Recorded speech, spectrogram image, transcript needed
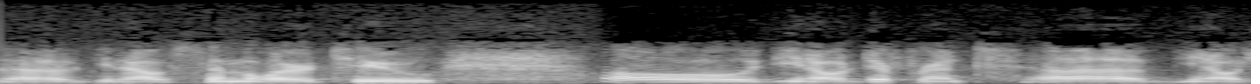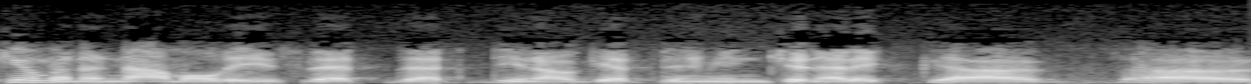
uh, you know similar to oh you know different uh, you know human anomalies that that you know get I mean genetic uh, uh,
